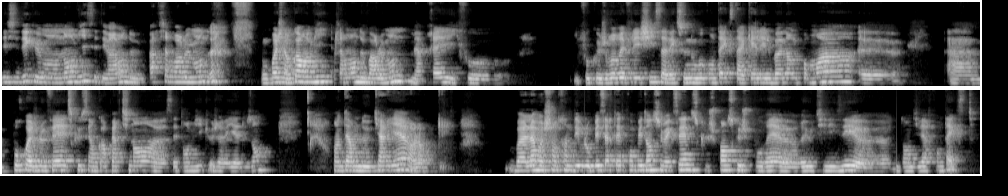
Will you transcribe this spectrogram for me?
décidé que mon envie, c'était vraiment de partir voir le monde. Donc moi, j'ai encore envie, clairement, de voir le monde. Mais après, il faut, il faut que je réfléchisse avec ce nouveau contexte à quel est le bon angle pour moi, euh, à pourquoi je le fais, est-ce que c'est encore pertinent euh, cette envie que j'avais il y a deux ans? En termes de carrière, alors bah là, moi, je suis en train de développer certaines compétences Sense que je pense que je pourrais euh, réutiliser euh, dans divers contextes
